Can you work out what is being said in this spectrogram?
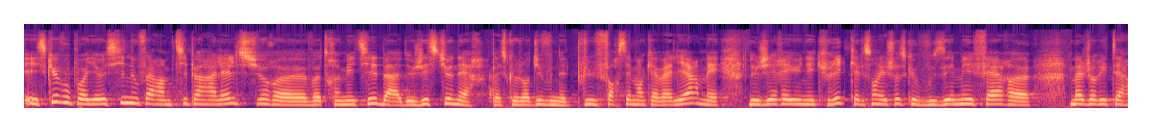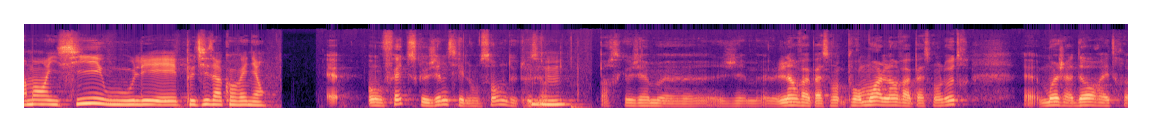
est-ce que vous pourriez aussi nous faire un petit parallèle sur euh, votre métier bah, de gestionnaire? Parce qu'aujourd'hui, vous n'êtes plus forcément cavalière, mais de gérer une écurie, quelles sont les choses que vous aimez faire euh, majoritairement ici ou les petits inconvénients? Euh, en fait, ce que j'aime, c'est l'ensemble de tout ça. Mhm. Parce que j'aime, j'aime l'un va pas sans, pour moi, l'un va pas sans l'autre. moi, j'adore être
